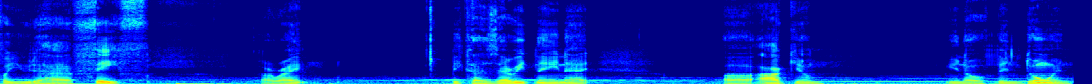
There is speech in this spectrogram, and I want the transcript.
for you to have faith. All right, because everything that uh, Akim, you know, been doing,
